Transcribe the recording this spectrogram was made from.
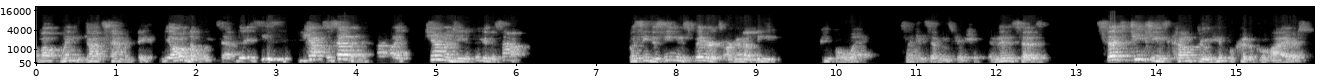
about when God's Sabbath day. We all know when Sabbath day. It's easy. You count to seven. It's not like challenging to figure this out. But see, deceiving spirits are going to lead people away. It's like Scripture. And then it says, such teachings come through hypocritical liars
